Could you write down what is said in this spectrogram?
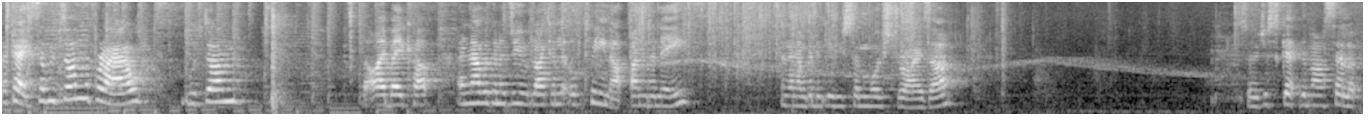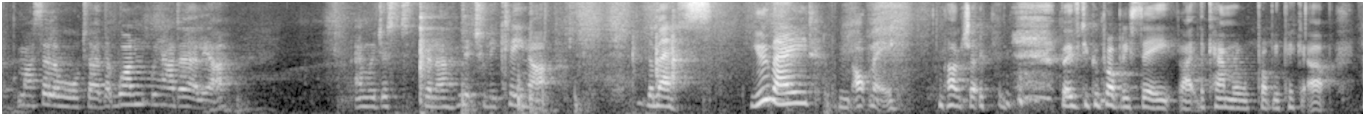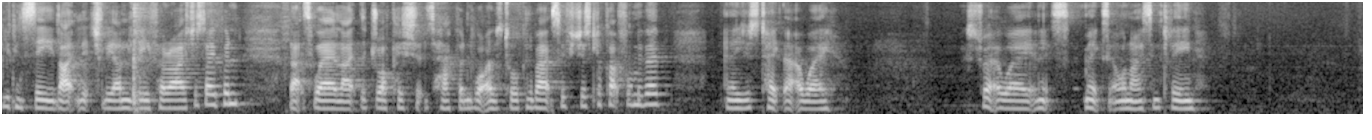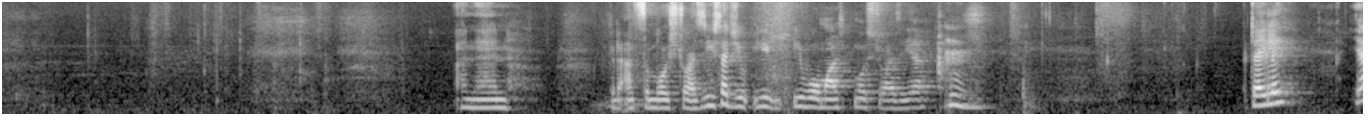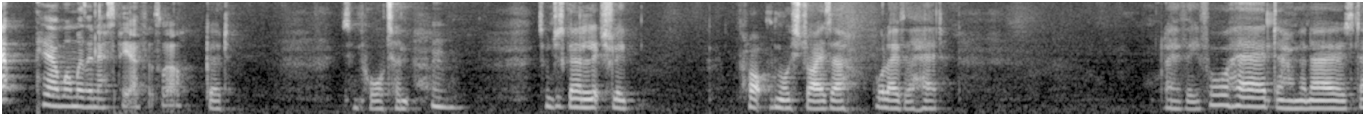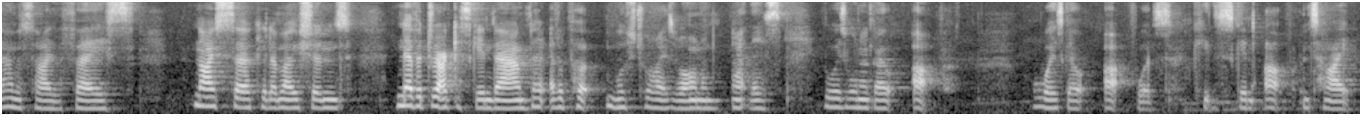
Okay, so we've done the brow, we've done the eye makeup, and now we're going to do like a little clean up underneath. And then I'm going to give you some moisturiser. So just get the micellar, micellar water, that one we had earlier, and we're just going to literally clean up the mess you made, not me. I'm joking. But if you could probably see, like the camera will probably pick it up. You can see like literally underneath her eyes just open. That's where like the droppage has happened, what I was talking about. So if you just look up for me, babe, and then you just take that away. Straight away and it makes it all nice and clean. And then I'm going to add some moisturiser. You said you, you, you wore my moisturiser, yeah? Daily? Yep. Yeah, one with an SPF as well. Good. It's important. Mm. So I'm just going to literally plop the moisturiser all over the head. All over your forehead, down the nose, down the side of the face. Nice circular motions. Never drag your skin down. Don't ever put moisturiser on and like this. You always want to go up. Always go upwards. Keep the skin up and tight.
